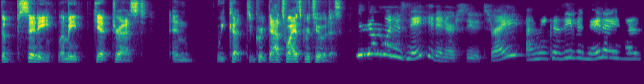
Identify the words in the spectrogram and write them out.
the city. Let me get dressed, and we cut. To, that's why it's gratuitous. You're the only one who's naked in her suits, right? I mean, because even Nene has.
